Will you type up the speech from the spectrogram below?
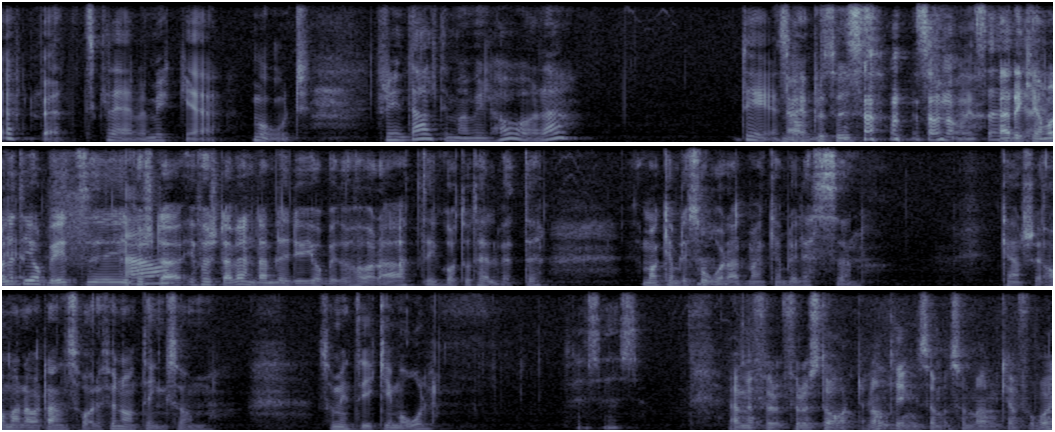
öppet kräver mycket mod. För det är inte alltid man vill höra det som, Nej, precis. som, som någon vill säga. Nej, det kan vara lite jobbigt. I, ja. första, I första vändan blir det jobbigt att höra att det gått åt helvete. Man kan bli sårad, mm. man kan bli ledsen. Kanske om man har varit ansvarig för någonting som, som inte gick i mål. Precis. Ja, men för, för att starta någonting som, som man kan få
